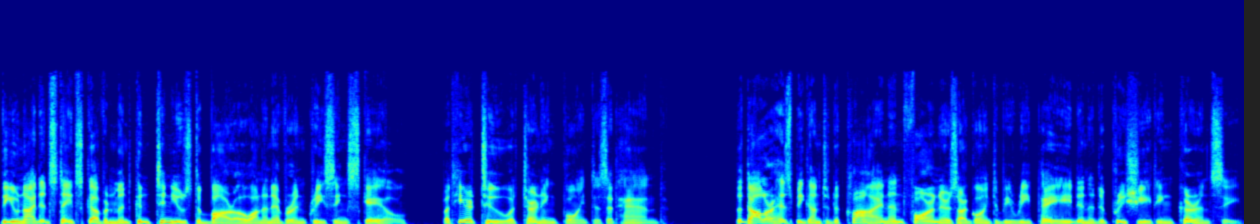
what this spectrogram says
The United States government continues to borrow on an ever increasing scale, but here too a turning point is at hand. The dollar has begun to decline, and foreigners are going to be repaid in a depreciating currency.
